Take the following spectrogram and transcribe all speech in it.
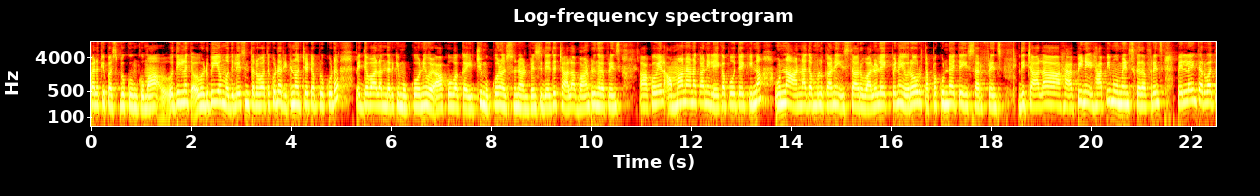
వాళ్ళకి పసుపు కుంకుమ వదిలిన వడిబియ్యం వదిలేసిన తర్వాత కూడా రిటర్న్ వచ్చేటప్పుడు కూడా పెద్దవాళ్ళందరికీ ముక్కొని ఆకు వక్క ఇచ్చి ముక్కొని వస్తున్నాను ఫ్రెండ్స్. ఇదైతే చాలా బాగుంటుంది కదా ఫ్రెండ్స్. ఒకవేళ అమ్మా నాన్న కానీ లేకపోతే కింద ఉన్న అన్నదమ్ములు కానీ ఇస్తారు వాళ్ళు లేకపోయినా ఎవరెవరు తప్పకుండా అయితే ఇస్తారు ఫ్రెండ్స్ ఇది చాలా హ్యాపీనే హ్యాపీ మూమెంట్స్ కదా ఫ్రెండ్స్ పెళ్ళైన తర్వాత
